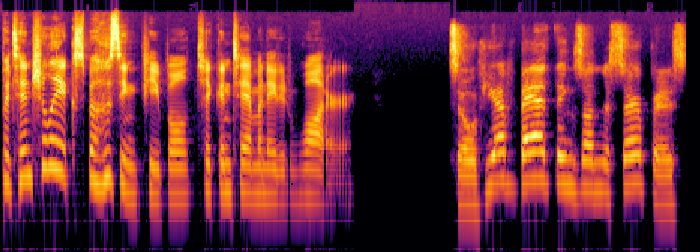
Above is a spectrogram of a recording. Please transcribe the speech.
potentially exposing people to contaminated water. So if you have bad things on the surface,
